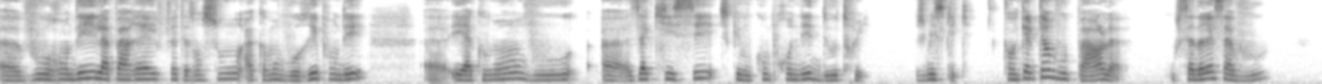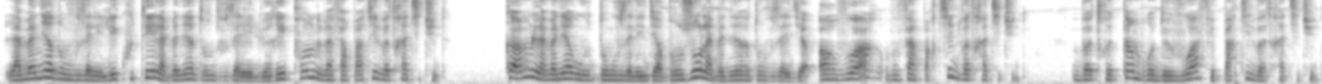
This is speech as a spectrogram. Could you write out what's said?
euh, vous rendez l'appareil, faites attention à comment vous répondez euh, et à comment vous euh, acquiescez ce que vous comprenez d'autrui. Je m'explique. Quand quelqu'un vous parle ou s'adresse à vous, la manière dont vous allez l'écouter, la manière dont vous allez lui répondre va faire partie de votre attitude comme la manière dont vous allez dire bonjour, la manière dont vous allez dire au revoir vont faire partie de votre attitude. Votre timbre de voix fait partie de votre attitude.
